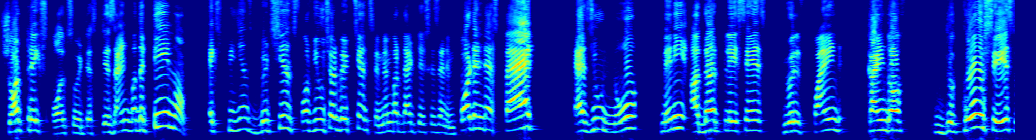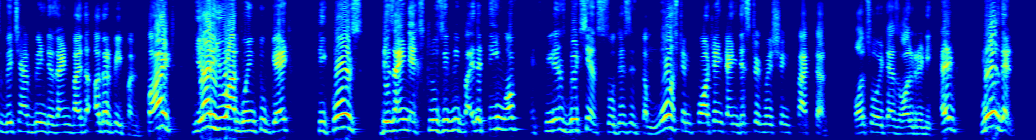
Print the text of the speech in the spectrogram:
short tricks. Also, it is designed by the team of experienced BITSians for future BITSians. Remember that this is an important aspect. As you know, many other places you will find kind of the courses which have been designed by the other people. But here you are going to get the course designed exclusively by the team of experienced BITSians. So this is the most important and distinguishing factor. Also, it has already helped more than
